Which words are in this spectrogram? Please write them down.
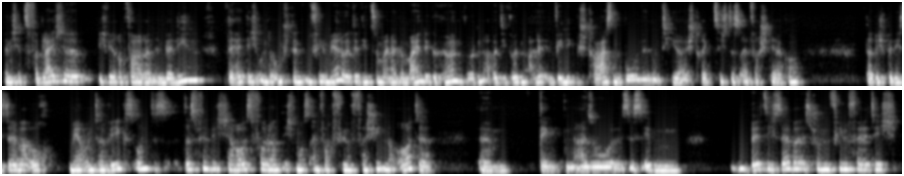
Wenn ich jetzt vergleiche, ich wäre Pfarrerin in Berlin, da hätte ich unter Umständen viel mehr Leute, die zu meiner Gemeinde gehören würden, aber die würden alle in wenigen Straßen wohnen. Und hier erstreckt sich das einfach stärker. Dadurch bin ich selber auch mehr unterwegs und das, das finde ich herausfordernd. Ich muss einfach für verschiedene Orte ähm, denken. Also es ist eben, Belzig selber ist schon vielfältig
